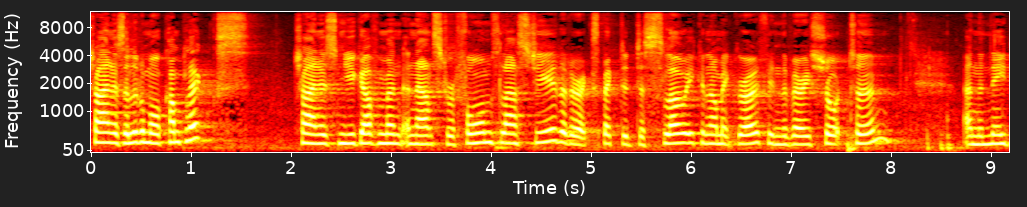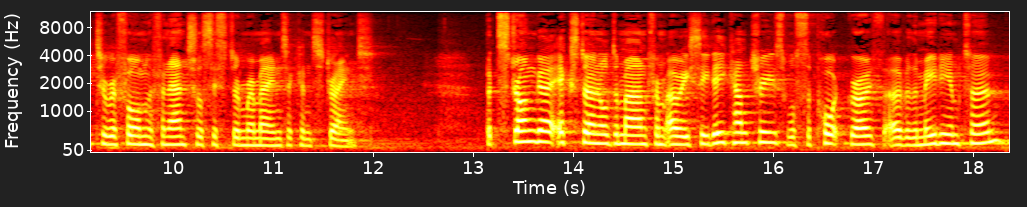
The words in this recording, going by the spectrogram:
China's a little more complex. China's new government announced reforms last year that are expected to slow economic growth in the very short term, and the need to reform the financial system remains a constraint. But stronger external demand from OECD countries will support growth over the medium term,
